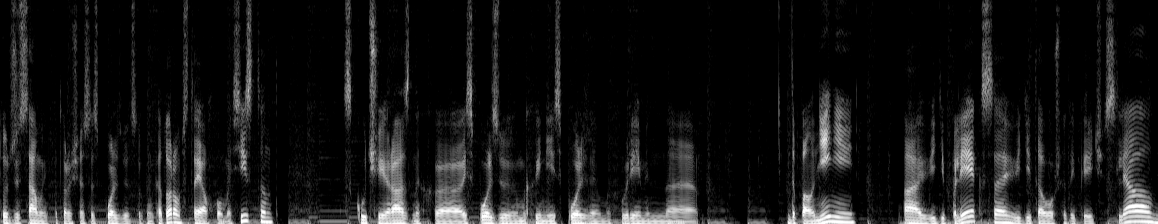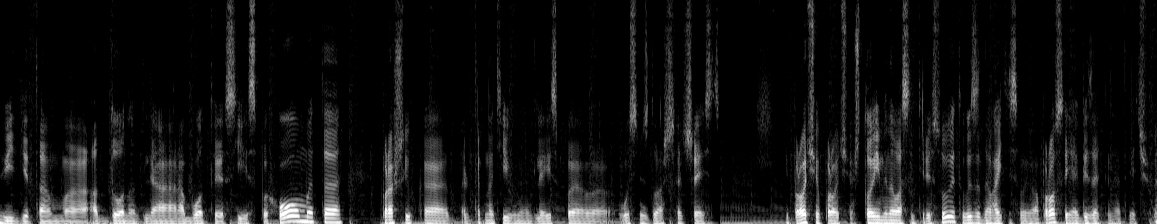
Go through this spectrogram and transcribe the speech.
тот же самый, который сейчас используется, на котором стоял Home Assistant, с кучей разных э, используемых и неиспользуемых временно дополнений а, в виде плекса, в виде того, что ты перечислял, в виде там а, аддона для работы с ESP Home, это прошивка альтернативная для ESP8266 и прочее, прочее. Что именно вас интересует, вы задавайте свои вопросы, я обязательно отвечу.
